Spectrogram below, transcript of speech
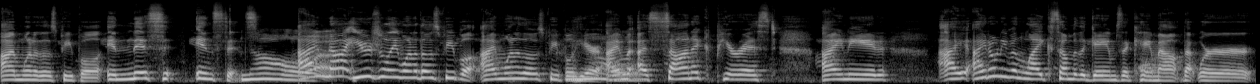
I'm one of those people in this instance. No. I'm not usually one of those people. I'm one of those people here. No. I'm a Sonic purist. I need I I don't even like some of the games that came out that were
